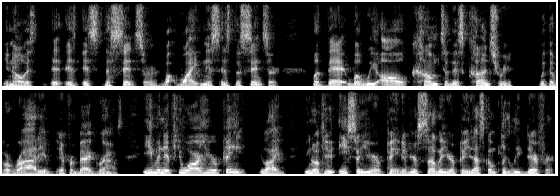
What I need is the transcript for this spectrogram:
You know, it's, it's, it's the censor. Whiteness is the censor but that, but we all come to this country with a variety of different backgrounds. Even if you are European, like, you know, if you're Eastern European, if you're Southern European, that's completely different.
